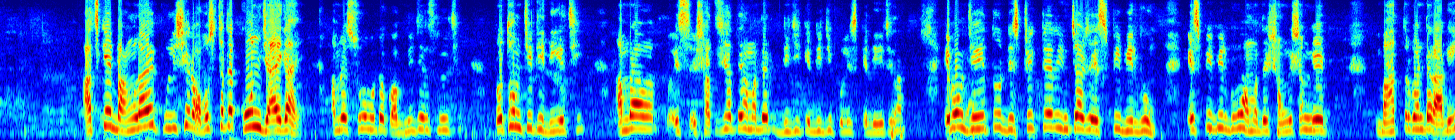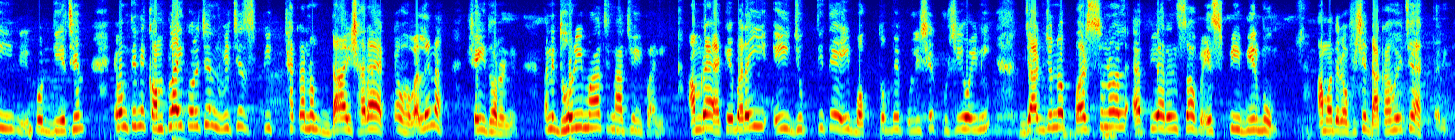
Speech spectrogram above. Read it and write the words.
আজকে বাংলায় পুলিশের অবস্থাটা কোন জায়গায়? আমরা সুমোটো কগনিজেন্স নিয়েছি, প্রথম চিঠি দিয়েছি আমরা সাথে সাথে আমাদের ডিজিকে ডিজি পুলিশকে দিয়েছিলাম। এবং যেহেতু ডিস্ট্রিক্টের in charge SP Birbhum SP Birbhum আমাদের সঙ্গে সঙ্গে বাহাত্তর ঘণ্টার আগেই রিপোর্ট দিয়েছেন এবং তিনি কমপ্লাই করেছেন উইচ ইজ পিঠ ঠেকানো দায় সারা একটা হবালে না, সেই ধরনের। মানে ধরি মাছ নাচই পানি। আমরা একেবারেই এই যুক্তিতে, এই বক্তব্যে পুলিশের খুশি হইনি, যার জন্য personal appearance of SP Birbhum আমাদের অফিসে ডাকা হয়েছে এক তারিখ।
